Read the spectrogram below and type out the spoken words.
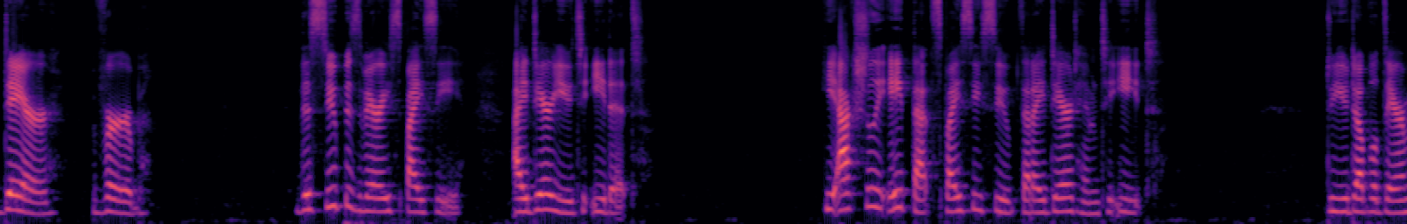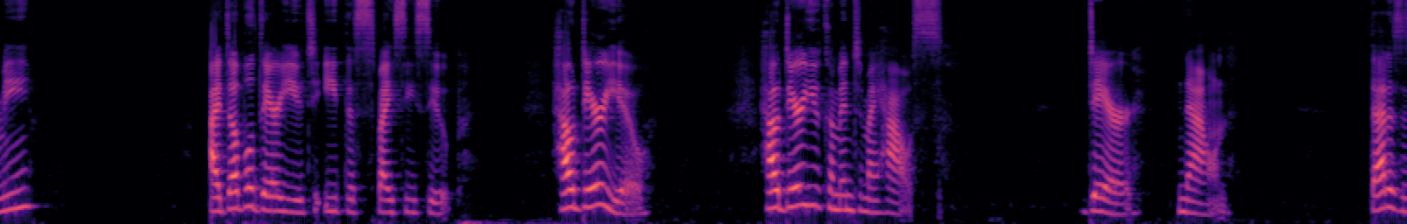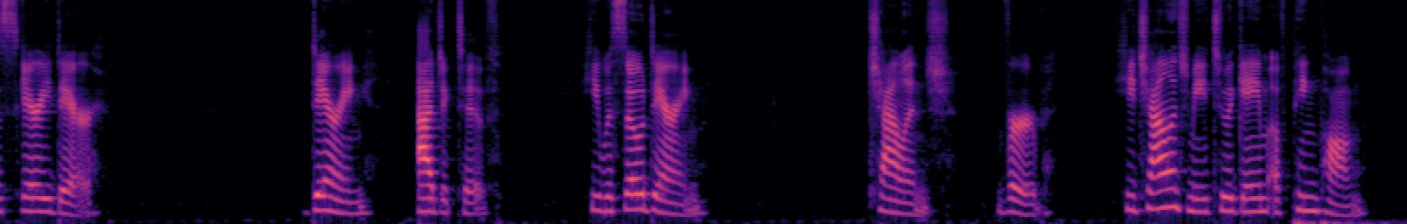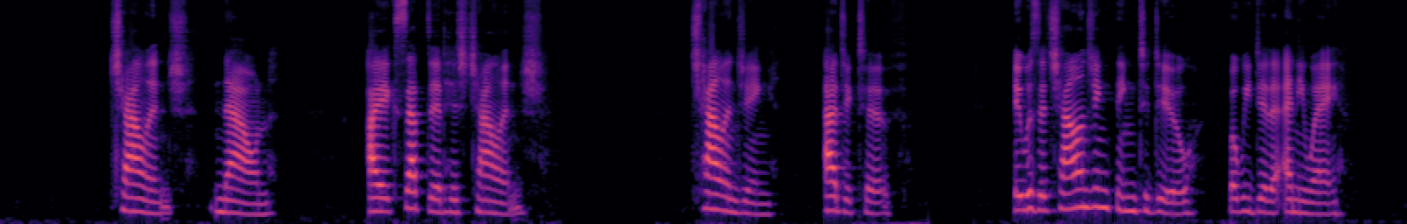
Dare, verb. This soup is very spicy. I dare you to eat it. He actually ate that spicy soup that I dared him to eat. Do you double dare me? I double dare you to eat this spicy soup. How dare you? How dare you come into my house? Dare, noun. That is a scary dare. Daring, adjective. He was so daring. Challenge, verb. He challenged me to a game of ping pong. Challenge, noun. I accepted his challenge. Challenging, adjective. It was a challenging thing to do, but we did it anyway.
